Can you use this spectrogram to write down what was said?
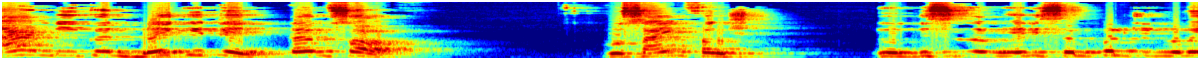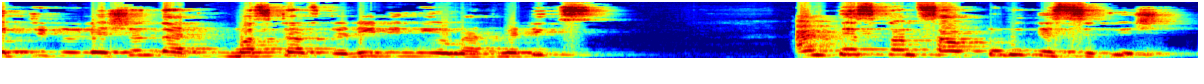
and you can break it in terms of cosine function. This is a very simple trigonometric relation that you must have studied in your mathematics and this comes out to be this situation.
